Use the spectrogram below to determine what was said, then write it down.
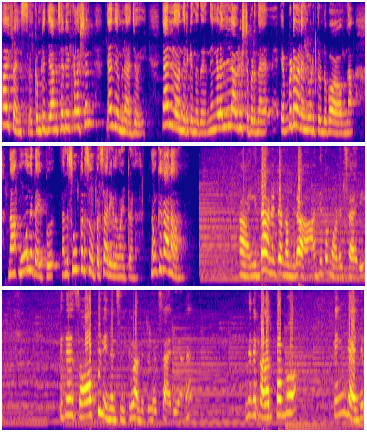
Hi friends welcome to Jam സൈഡിൽ കളക്ഷൻ ഞാൻ ജമുന ജോയ്. ഞാനിന്ന് വന്നിരിക്കുന്നത് നിങ്ങളെല്ലാവരും ഇഷ്ടപ്പെടുന്ന എവിടെ വേണമെങ്കിലും എടുത്തുകൊണ്ട് പോകാവുന്ന മൂന്ന് ടൈപ്പ് നല്ല സൂപ്പർ സൂപ്പർ സാരികളുമായിട്ടാണ്. നമുക്ക് കാണാം. ആ ഇതാണ് കേട്ടോ നമ്മുടെ ആദ്യത്തെ മോഡൽ സാരി. ഇത് സോഫ്റ്റ് ലിനൻ സിൽക്കിൽ വന്നിട്ടുള്ള ഒരു സാരിയാണ്. ഇതിന്റെ കളർ കോംബോ പിങ്ക് ആൻഡ്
